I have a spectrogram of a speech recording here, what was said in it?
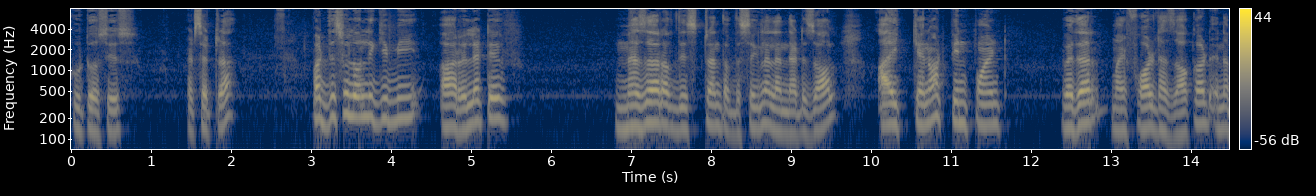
kurtosis, etc. But this will only give me a relative measure of the strength of the signal and that is all. I cannot pinpoint whether my fault has occurred in a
